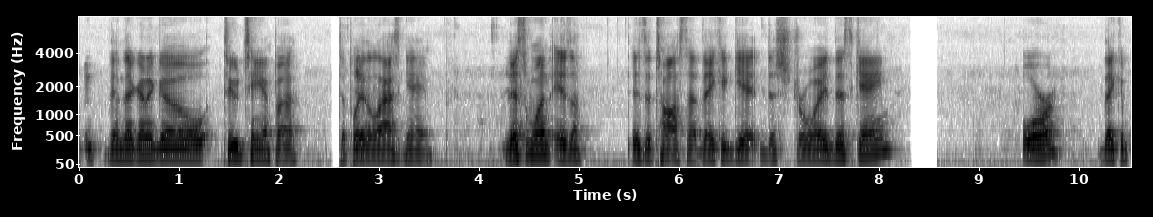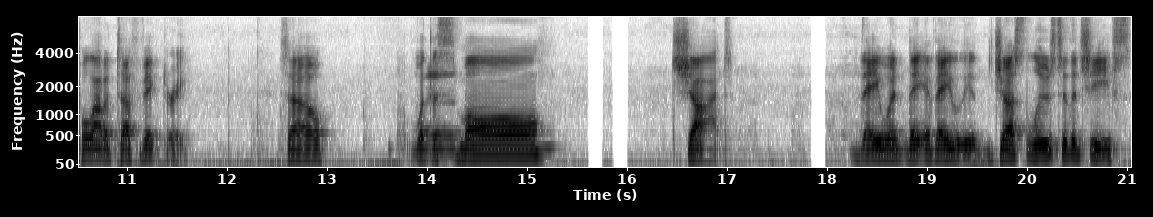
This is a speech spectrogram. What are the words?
then they're gonna go to Tampa to play Yeah. the last game. This one is a is a toss up. They could get destroyed this game, or they could pull out a tough victory. So, with a small shot, they would they if they just lose to the Chiefs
